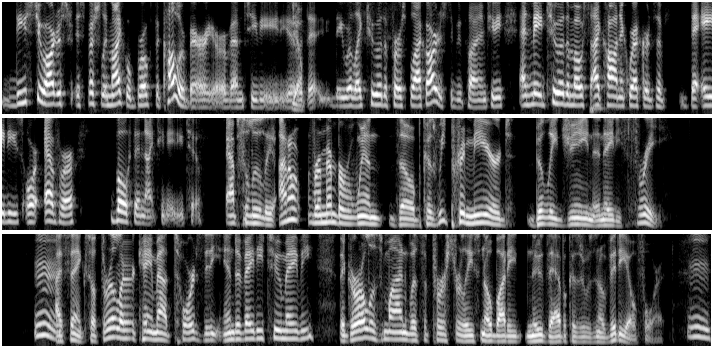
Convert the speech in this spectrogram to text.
these two artists, especially Michael, broke the color barrier of MTV. You know, Yeah. they, they were like two of the first black artists to be playing MTV and made two of the most iconic records of the 80s or ever, both in 1982. Absolutely. I don't remember when though, because we premiered Billie Jean in '83. Mm. I think so. Thriller came out towards the end of '82, maybe. The Girl Is Mine was the first release. Nobody knew that because there was no video for it. Mm.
